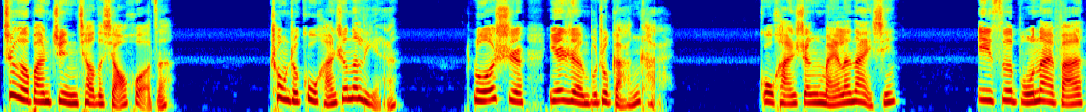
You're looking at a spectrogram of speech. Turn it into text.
这般俊俏的小伙子。冲着顾寒生的脸，罗氏也忍不住感慨。顾寒生没了耐心，一丝不耐烦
